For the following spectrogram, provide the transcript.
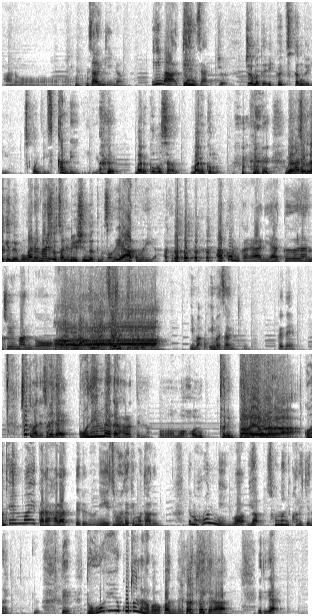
あのー 残金が、今現在、ちょ、ちょっと待って、一回突っ込んでいい？突っ込んでいい？掴んでいいよ。マルコムさん、マルコム。まあ、それだけでもう、なんか一つの名詞になってますけどい。や、アコムでいいや。アコム。アコムから二百何十万の、あ今、今残金が出てる。今、今残金がね。ちょっと待って、それで5年前から払ってるの？ああ、もう本当にバカ野郎だな。5年前から払ってるのに、それだけまだある。でも本人は、いや、そんなに借りてないって言ってる。で、どういうことなのかわかんないって聞いたら、えっと、いや、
